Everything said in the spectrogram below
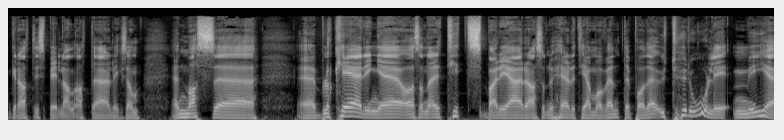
gratisspillene, at det er liksom en masse eh, blokkeringer og sånne tidsbarrierer som du hele tida må vente på. Det er utrolig mye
